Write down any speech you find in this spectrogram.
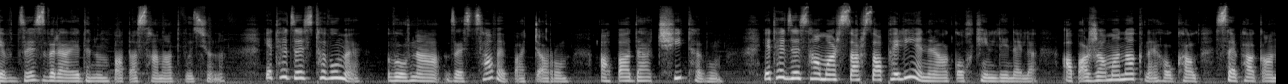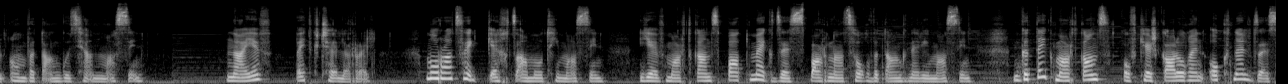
եւ ձեզ վրա է դնում պատասխանատվությունը։ Եթե ձեզ թվում է, որ նա ձեզ ցավ է պատճառում, ապա դա չի թվում։ Եթե ձեզ համար սարսափելի է նրա կողքին լինելը, ապա ժամանակն է հոգալ սեփական անվտանգության մասին։ Նաև պետք չէ լռել մոռացեք կեղծ ամոթի մասին եւ մարդկանց պատմեք ձեզ սпарնացող վտանգների մասին։ Գտեք մարդկանց, ովքեր կարող են օգնել ձեզ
